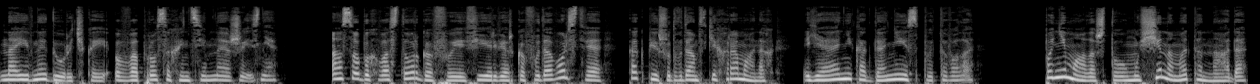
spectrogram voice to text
наивной дурочкой в вопросах интимной жизни. Особых восторгов и фейерверков удовольствия, как пишут в дамских романах, я никогда не испытывала — Понимала, что мужчинам это надо,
